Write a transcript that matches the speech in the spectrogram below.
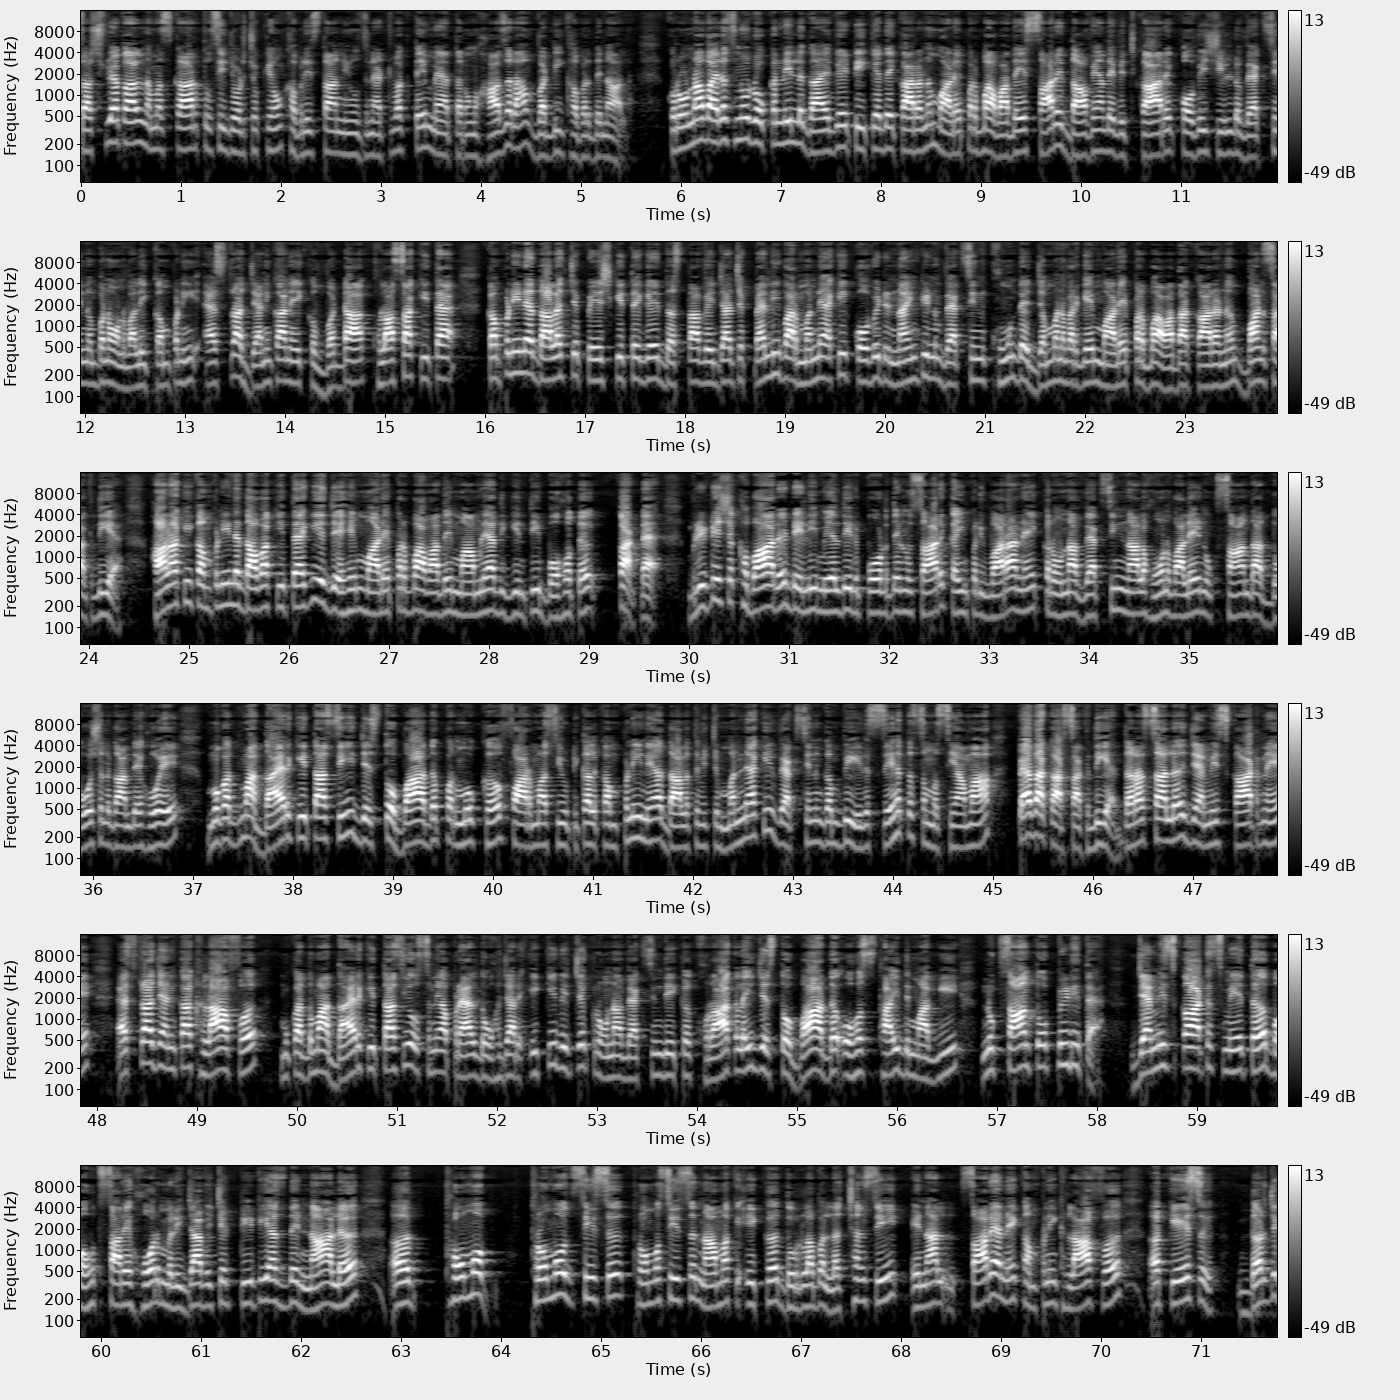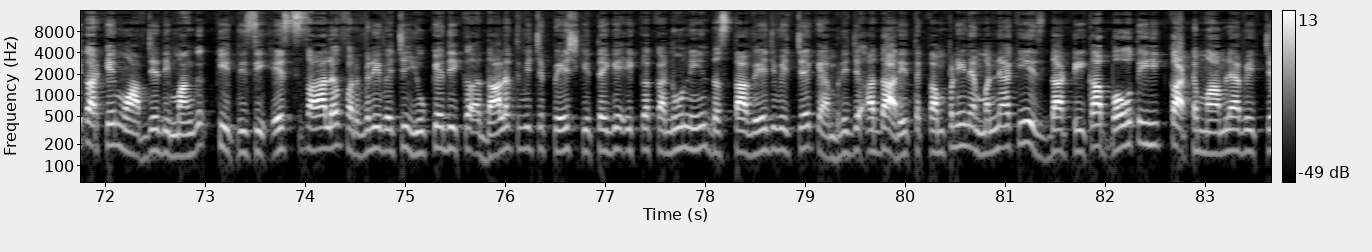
ਸਤਿ ਸ਼੍ਰੀ ਅਕਾਲ, ਨਮਸਕਾਰ, ਤੁਸੀਂ ਜੁੜ ਚੁੱਕੇ ਹੋ ਖਬਰਿਸਤਾਨ ਨਿਊਜ਼ ਨੈਟਵਰਕ ਤੇ ਮੈਂ ਤਰੁਣ ਹਾਜ਼ਰ ਹਾਂ ਵੱਡੀ ਖਬਰ ਦੇ ਨਾਲ। ਕੋਰੋਨਾ ਵਾਇਰਸ ਨੂੰ ਰੋਕਣ ਲਈ ਲਗਾਏ ਗਏ ਟੀਕੇ ਦੇ ਕਾਰਨ ਮਾੜੇ ਪ੍ਰਭਾਵਾਂ ਦੇ ਸਾਰੇ ਦਾਅਵਿਆਂ ਦੇ ਵਿਚਕਾਰ ਕੋਵਿਸ਼ੀਲਡ ਵੈਕਸੀਨ ਬਣਾਉਣ ਵਾਲੀ ਕੰਪਨੀ ਐਸਟਰਾਜੈਨਿਕਾ ਨੇ ਇੱਕ ਵੱਡਾ ਖੁਲਾਸਾ ਕੀਤਾ ਹੈ। ਕੰਪਨੀ ਨੇ ਅਦਾਲਤ 'ਚ ਪੇਸ਼ ਕੀਤੇ ਗਏ ਦਸਤਾਵੇਜ਼ਾਂ 'ਚ ਪਹਿਲੀ ਵਾਰ ਮੰਨਿਆ ਕਿ ਕੋਵਿਡ-19 ਵੈਕਸੀਨ ਖੂਨ ਦੇ ਜੰਮਣ ਵਰਗੇ ਮਾੜੇ ਪ੍ਰਭਾਵਾਂ ਦਾ ਕਾਰਨ ਬਣ ਸਕਦੀ ਹੈ। ਹਾਲਾਂਕਿ ਕੰਪਨੀ ਨੇ ਦਾਅਵਾ ਕੀਤਾ ਹੈ ਕਿ ਅਜਿਹੇ ਮਾੜੇ ਪ੍ਰਭਾਵਾਂ ਦੇ ਮਾਮਲਿਆਂ ਦੀ ਗਿਣਤੀ ਬਹੁਤ ਘੱਟ ਹੈ। ਬ੍ਰਿਟਿਸ਼ ਅਖਬਾਰ ਡੇਲੀ ਮੇਲ ਦੀ ਰਿਪੋਰਟ ਦੇ ਅਨੁਸਾਰ ਕਈ ਪਰਿਵਾਰਾਂ ਨੇ ਕਰੋਨਾ ਵੈਕਸੀਨ ਨਾਲ ਹੋਣ ਵਾਲੇ ਨੁਕਸਾਨ ਦਾ ਦੋਸ਼ ਲਗਾਉਂਦੇ ਹੋਏ ਮੁਕੱਦਮਾ ਦਾਇਰ ਕੀਤਾ ਸੀ, ਜਿਸ ਤੋਂ ਬਾਅਦ ਪ੍ਰਮੁੱਖ ਫਾਰਮਾਸਿਊਟੀਕਲ ਕੰਪਨੀ ਨੇ ਅਦਾਲਤ ਵਿੱਚ ਮੰਨਿਆ ਕਿ ਵੈਕਸੀਨ ਗੰਭੀਰ ਸਿਹਤ ਸਮੱਸਿਆਵਾਂ ਪੈਦਾ ਕਰ ਸਕਦੀ ਹੈ। ਦਰਅਸਲ, ਜੈਮੀ ਸਕਾਟ ਨੇ ਐਸਟਰਾਜੈਨਕਾ ਖਿਲਾਫ ਮੁਕੱਦਮਾ ਦਾਇਰ ਕੀਤਾ ਸੀ। ਉਸਨੇ ਅਪ੍ਰੈਲ 2021 ਵਿੱਚ ਕਰੋਨਾ ਵੈਕਸੀਨ ਦੀ ਇੱਕ ਖੁਰਾਕ ਲਈ, ਜਿਸ ਤੋਂ ਬਾਅਦ ਉਹ ਸਥਾਈ ਦਿਮਾਗੀ ਨੁਕਸਾਨ ਤੋਂ ਪੀੜਿਤ ਹੈ। ਜੈਮੀ ਸਕਾਟ ਸਮੇਤ ਬਹੁਤ ਸਾਰੇ ਹੋਰ ਮਰੀਜ਼ਾਂ ਵਿੱਚ ਟੀਟੀਐਸ ਦੇ ਨਾਲ ਅ, ਥ੍ਰੋਮੋ ਥ੍ਰੋਮੋਸਿਸ ਥ੍ਰੋਮੋਸਿਸ ਨਾਮਕ ਇੱਕ ਦੁਰਲੱਭ ਲੱਛਣ ਸੀ। ਇਹਨਾਂ ਸਾਰਿਆਂ ਨੇ ਕੰਪਨੀ ਖਿਲਾਫ ਕੇਸ ਦਰਜ ਕਰਕੇ ਮੁਆਵਜ਼ੇ ਦੀ ਮੰਗ ਕੀਤੀ ਸੀ। ਇਸ ਸਾਲ ਫਰਵਰੀ ਵਿੱਚ ਯੂਕੇ ਦੀ ਇੱਕ ਅਦਾਲਤ ਵਿੱਚ ਪੇਸ਼ ਕੀਤੇ ਗਏ ਇੱਕ ਕਾਨੂੰਨੀ ਦਸਤਾਵੇਜ਼ ਵਿੱਚ ਕੈਂਬਰਿਜ ਆਧਾਰਿਤ ਕੰਪਨੀ ਨੇ ਮੰਨਿਆ ਕਿ ਇਸ ਦਾ ਟੀਕਾ ਬਹੁਤ ਹੀ ਘੱਟ ਮਾਮਲਿਆਂ ਵਿੱਚ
